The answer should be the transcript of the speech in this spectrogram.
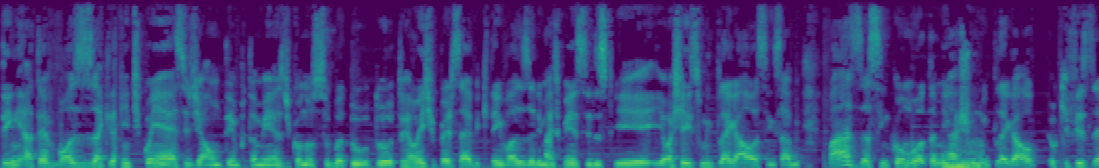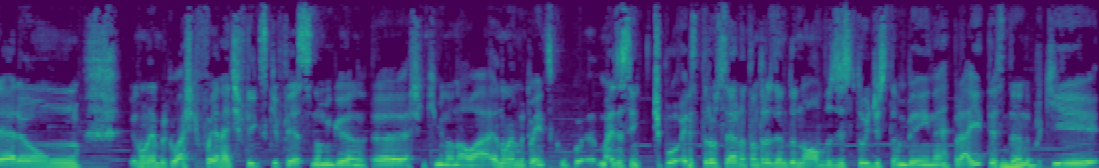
tem até vozes aqui que a gente conhece já há um tempo também, as de Konosuba, tu, tu, tu realmente percebe que tem vozes ali mais conhecidas, e, e eu achei isso muito legal, assim, sabe? Mas, assim como eu também Uhum. acho muito legal o que fizeram, eu não lembro, eu acho que foi a Netflix que fez, se não me engano, Ah, acho que Kimi no Nawa, eu não lembro muito bem, desculpa, mas assim, tipo, eles trouxeram, estão trazendo novos estúdios também, né, pra ir testando, Uhum. porque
